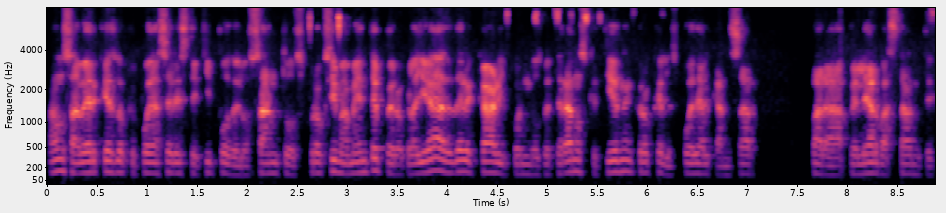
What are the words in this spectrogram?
Vamos a ver qué es lo que puede hacer este equipo de los Santos próximamente, pero con la llegada de Derek Carr y con los veteranos que tienen, creo que les puede alcanzar para pelear bastante.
